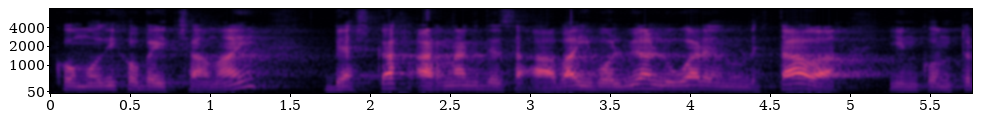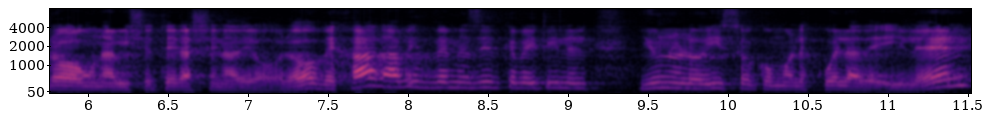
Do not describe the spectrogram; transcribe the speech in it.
como dijo Beit Chamay, Beashkach Arnak de y volvió al lugar en donde estaba y encontró una billetera llena de oro. Behad David Bemezid que y uno lo hizo como la escuela de Ilel,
